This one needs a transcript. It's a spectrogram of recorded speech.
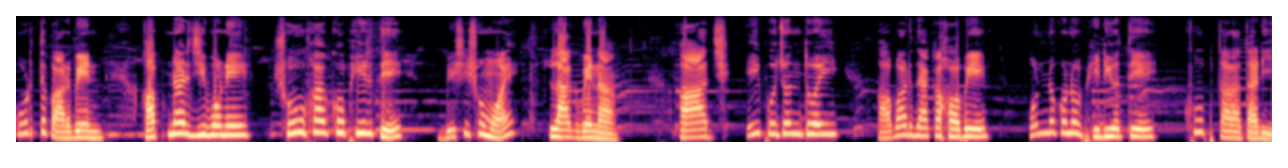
করতে পারবেন। আপনার জীবনে সৌভাগ্য ফিরতে বেশি সময় লাগবে না। আজ এই পর্যন্তই। আবার দেখা হবে অন্য কোনো ভিডিওতে খুব তাড়াতাড়ি।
